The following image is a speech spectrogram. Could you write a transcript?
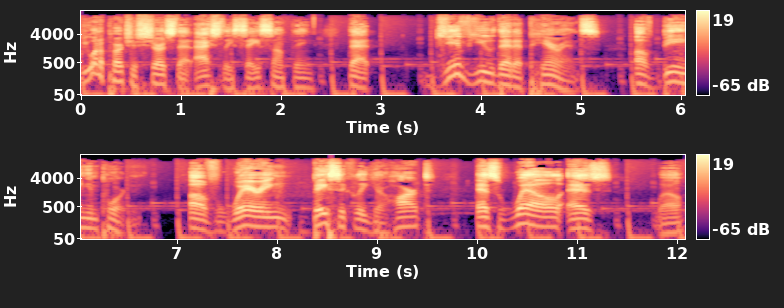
You want to purchase shirts that actually say something that give you that appearance of being important, of wearing basically your heart as well as, well,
